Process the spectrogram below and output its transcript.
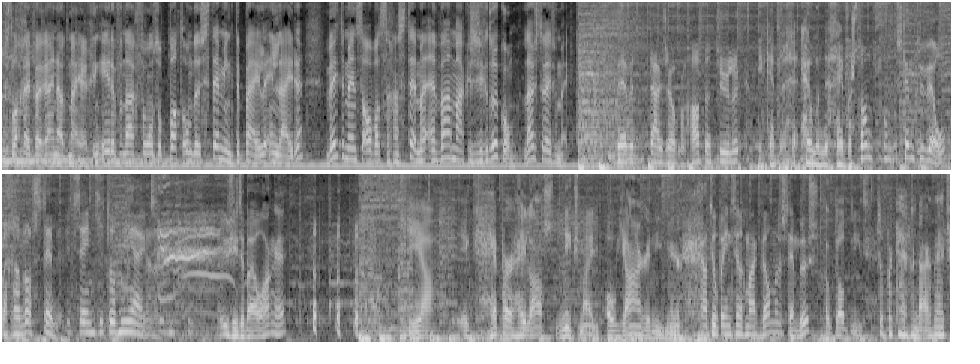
Verslaggever Reinoud Meijer ging eerder vandaag voor ons op pad... om de stemming te peilen in Leiden. Weten mensen al wat ze gaan stemmen en waar maken ze zich druk om? Luister even mee. We hebben het thuis over gehad natuurlijk. Ik heb er helemaal geen verstand van. Stemt u wel? We gaan wel stemmen. Dit zendt je toch niet uit? U ziet erbij al hangen, hè? Ja, ik heb er helaas niks mee. Al jaren niet meer. Gaat u op 21 maart wel naar de stembus? Ook dat niet. De Partij van de Arbeid.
